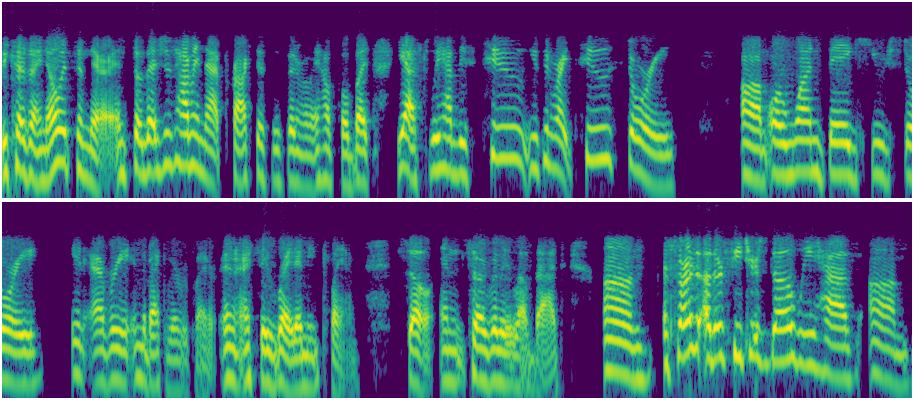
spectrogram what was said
because I know it's in there. And so that just having that practice has been really helpful. But yes, we have these two, you can write two stories um, or one big huge story in every in the back of every planner and i say right i mean plan so and so i really love that um, as far as other features go we have um,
